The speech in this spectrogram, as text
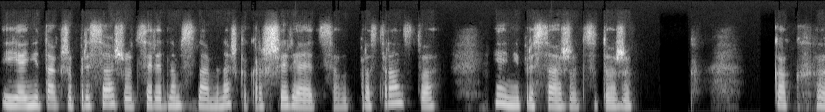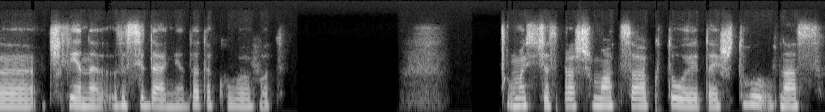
И они также присаживаются рядом с нами, знаешь, как расширяется вот пространство, и они присаживаются тоже как э, члены заседания, да, такого вот. Мы сейчас спрашиваем отца, кто это и что в нас.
